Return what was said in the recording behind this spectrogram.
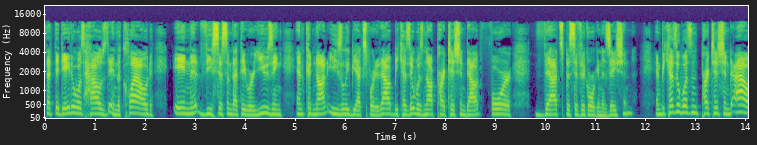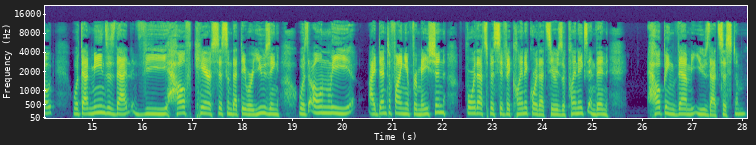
that the data was housed in the cloud in the system that they were using and could not easily be exported out because it was not partitioned out for that specific organization. And because it wasn't partitioned out, what that means is that the healthcare system that they were using was only identifying information for that specific clinic or that series of clinics and then helping them use that system.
